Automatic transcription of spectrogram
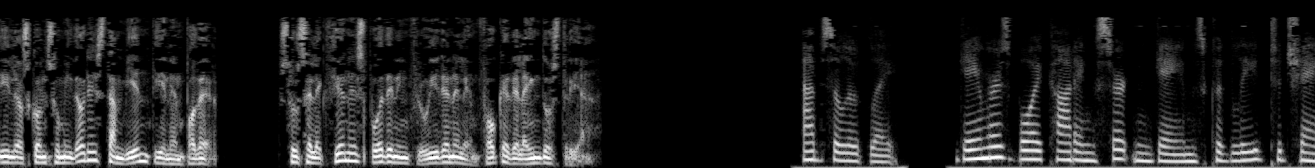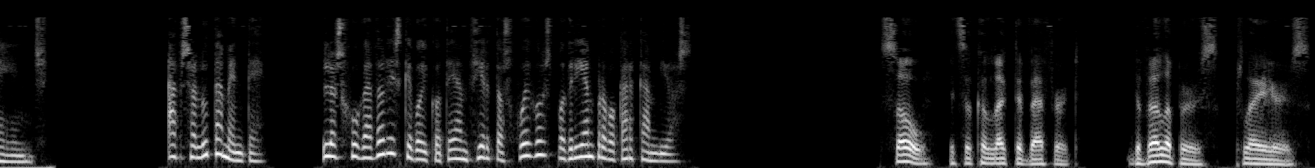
Y los consumidores también tienen poder. Sus elecciones pueden influir en el enfoque de la industria. Absolutely. Gamers boycotting certain games could lead to change. Absolutamente. Los jugadores que boicotean ciertos juegos podrían provocar cambios. So, it's a collective effort. Developers, players,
